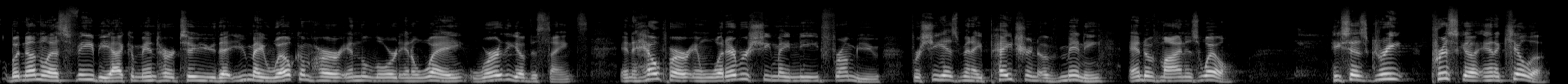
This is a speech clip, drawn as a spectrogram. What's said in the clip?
But nonetheless, Phoebe, I commend her to you that you may welcome her in the Lord in a way worthy of the saints and help her in whatever she may need from you, for she has been a patron of many and of mine as well. He says, Greet Prisca and Aquila.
